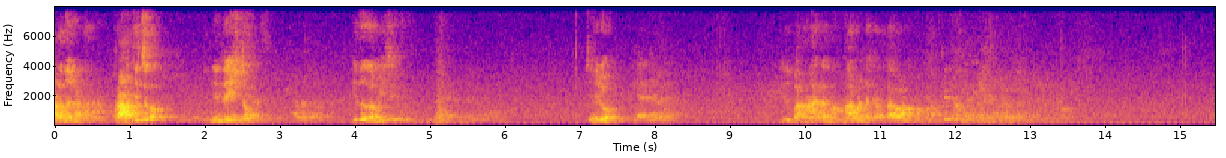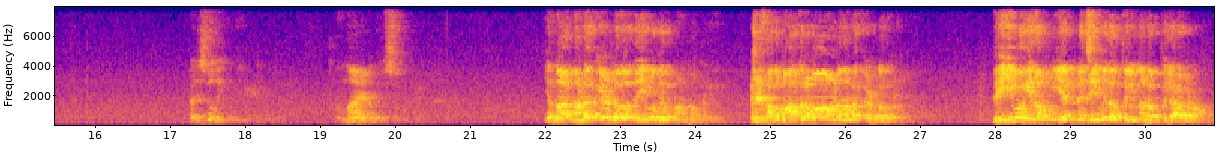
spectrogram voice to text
നടന്നു കാണാനാണ്. പ്രാർത്ഥിച്ചതോ? നിന്റെ ഇഷ്ടം? ഇത് തമ്മിൽ ചേരും. ചേരുവോ? ഇതിപ്പോ ആരെ നന്നാവേണ്ട കർത്താവാണ് നമ്മളെ? പരിശോധിക്കുക. നന്നായിട്ട് പരിശോധിക്കുക. എന്നാൽ നടക്കേണ്ടത് ദൈവഹിതമാണ് മക്കളെ. അത് മാത്രമാണ് നടക്കേണ്ടത്. ദൈവഹിതം എന്റെ ജീവിതത്തിൽ നടപ്പിലാകണം.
